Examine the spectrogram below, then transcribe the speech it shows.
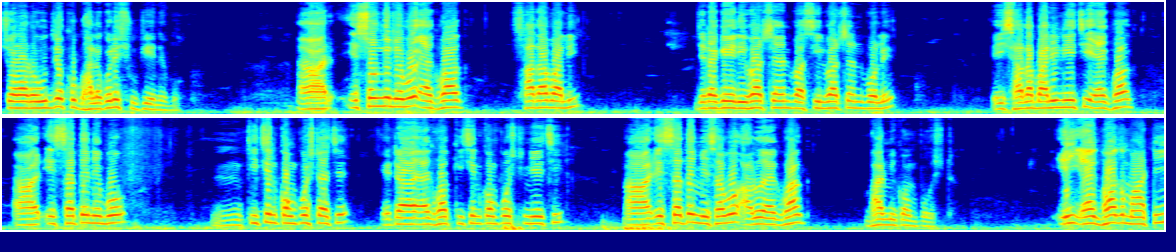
চড়া রৌদ্রে খুব ভালো করে শুকিয়ে নেব। আর এর সঙ্গে নেব এক ভাগ সাদা বালি, যেটাকে রিভার স্যান্ড বা সিলভার স্যান্ড বলে। এই সাদা বালি নিয়েছি এক ভাগ, আর এর সাথে নেব কিচেন কম্পোস্ট আছে। এটা এক ভাগ কিচেন কম্পোস্ট নিয়েছি, আর এর সাথে মেশাবো আরও এক ভাগ ভার্মি কম্পোস্ট এই এক ভাগ মাটি,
